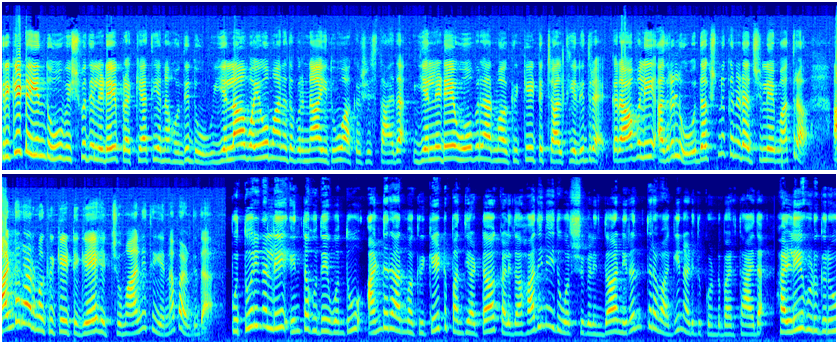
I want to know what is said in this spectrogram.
ಕ್ರಿಕೆಟ್ ಇಂದು ವಿಶ್ವದೆಲ್ಲೆಡೆ ಪ್ರಖ್ಯಾತಿಯನ್ನು ಹೊಂದಿದ್ದು ಎಲ್ಲ ವಯೋಮಾನದವರನ್ನ ಇದು ಆಕರ್ಷಿಸ್ತಾ ಇದೆ. ಎಲ್ಲೆಡೆ ಓವರ್ ಆರ್ಮ್ ಕ್ರಿಕೆಟ್ ಚಾಲ್ತಿಯಲ್ಲಿದ್ರೆ ಕರಾವಳಿ ಅದರಲ್ಲೂ ದಕ್ಷಿಣ ಕನ್ನಡ ಜಿಲ್ಲೆ ಮಾತ್ರ ಅಂಡರ್ ಆರ್ಮ್ ಕ್ರಿಕೆಟ್ಗೆ ಹೆಚ್ಚು ಮಾನ್ಯತೆಯನ್ನ ಪಡೆದಿದೆ. ಪುತ್ತೂರಿನಲ್ಲಿ ಇಂತಹುದೇ ಒಂದು ಅಂಡರ್ ಆರ್ಮ ಕ್ರಿಕೆಟ್ ಪಂದ್ಯಾಟ ಕಳೆದ ಹದಿನೈದು ವರ್ಷಗಳಿಂದ ನಿರಂತರವಾಗಿ ನಡೆದುಕೊಂಡು ಬರ್ತಾ ಇದೆ. ಹಳ್ಳಿ ಹುಡುಗರು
